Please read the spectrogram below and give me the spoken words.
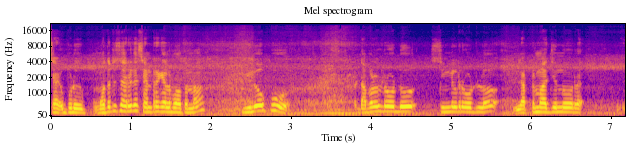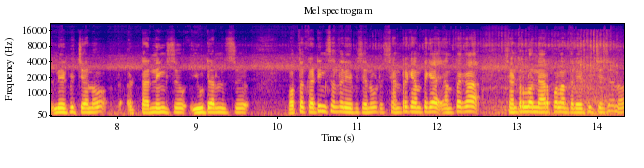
సె- ఇప్పుడు మొదటిసారిగా సెంటర్కి వెళ్ళబోతున్నాం. ఈలోపు డబల్ రోడ్డు సింగిల్ రోడ్లో లెఫ్ట్ మార్జిన్ నేర్పించాను. టర్నింగ్స్ యూ టర్న్స్ మొత్తం కటింగ్స్ అంతా నేర్పించాను. సెంటర్కి ఎంతగా ఎంతగా సెంటర్లో నేర్పాలంత నేర్పించేశాను.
